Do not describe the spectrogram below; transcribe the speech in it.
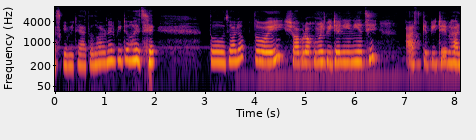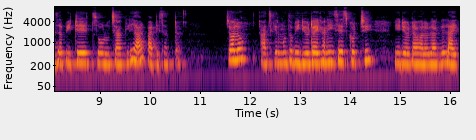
আজকে পিঠে, এত ধরনের পিঠে হয়েছে। তো চলো। তো এই সব রকমের পিঠে নিয়ে নিয়েছি। আজকে পিঠে, ভাজা পিঠে, সরু চাকলি আর পাটিসাপটা চলো, আজকের মতো ভিডিওটা এখানেই শেষ করছি। ভিডিওটা ভালো লাগলে লাইক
